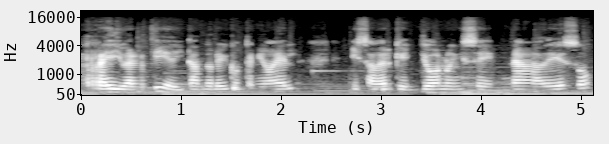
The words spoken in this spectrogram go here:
re divertí editándole el contenido a él y saber que yo no hice nada de eso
